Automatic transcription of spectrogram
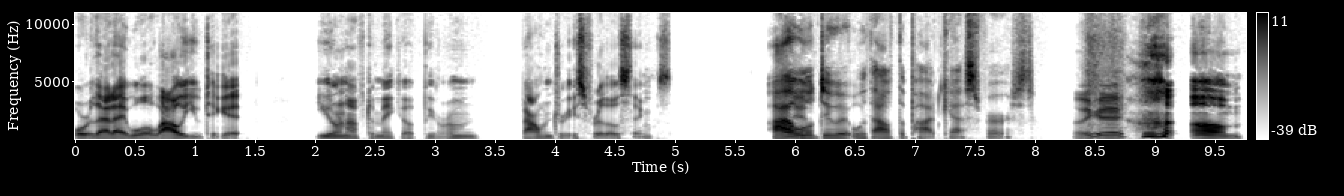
or that I will allow you to get. You don't have to make up your own boundaries for those things. I Yeah. will do it without the podcast first. Okay. um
